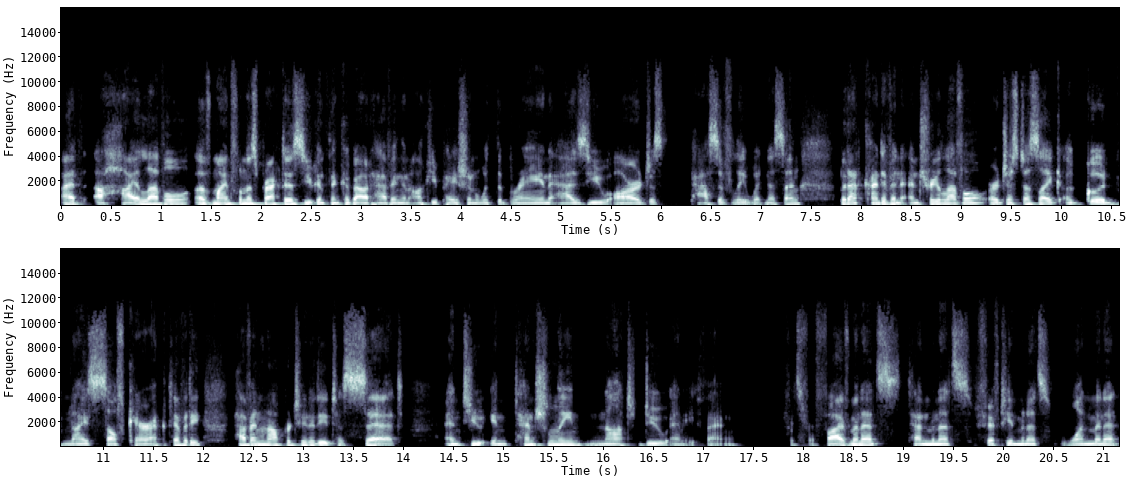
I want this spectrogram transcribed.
At a high level of mindfulness practice, you can think about having an occupation with the brain as you are just passively witnessing. But at kind of an entry level, or just as like a good, nice self care activity, having an opportunity to sit and to intentionally not do anything if it's for five minutes, 10 minutes, 15 minutes, one minute,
